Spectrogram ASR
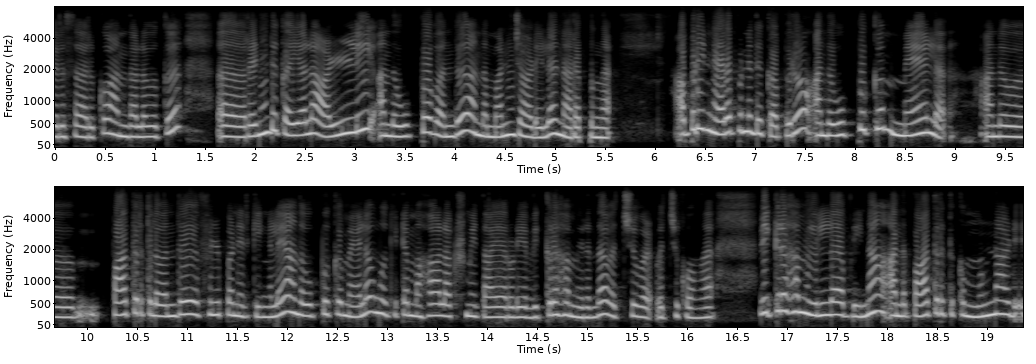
பெருசாக இருக்கோ அந்த அளவுக்கு ரெண்டு கையால் அள்ளி அந்த உப்பை வந்து அந்த மண் ஜாடியில் நிரப்புங்க. அப்படி நிரப்புனதுக்கப்புறம் அந்த உப்புக்கு மேலே அந்த பாத்திரத்தில் வந்து ஃபில் பண்ணியிருக்கீங்களே அந்த உப்புக்கு மேலே உங்ககிட்ட மகாலட்சுமி தாயாருடைய விக்கிரகம் இருந்தால் வச்சு வ வச்சுக்கோங்க. விக்கிரகம் இல்லை அப்படின்னா அந்த பாத்திரத்துக்கு முன்னாடி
